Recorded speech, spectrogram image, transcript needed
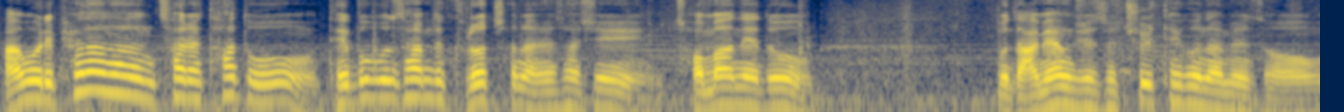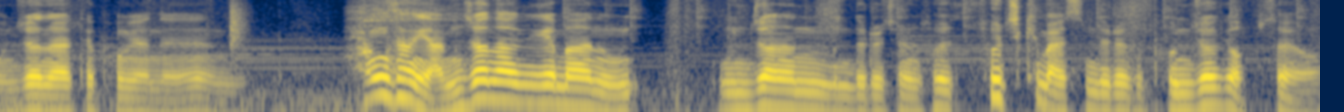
아무리 편안한 차를 타도 대부분 사람들 그렇잖아요. 사실 저만 해도 뭐 남양주에서 출퇴근하면서 운전할 때 보면은 항상 얌전하게만 운- 운전하는 분들을 저는 솔- 솔직히 말씀드려서 본 적이 없어요.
